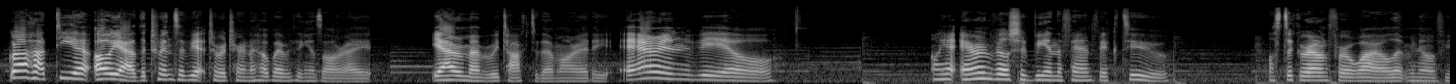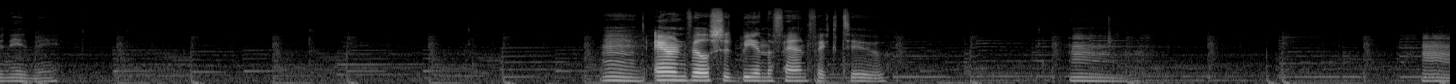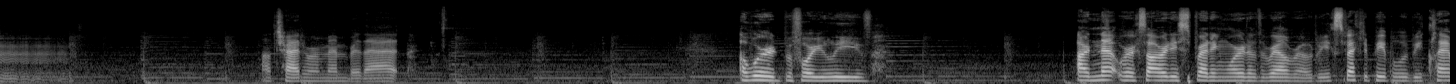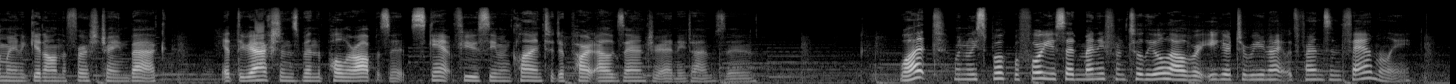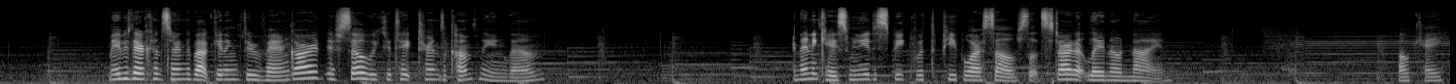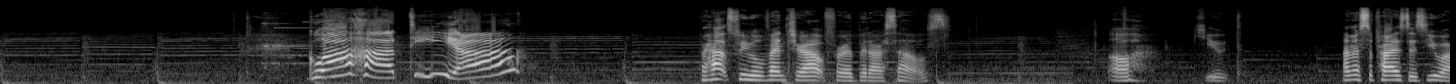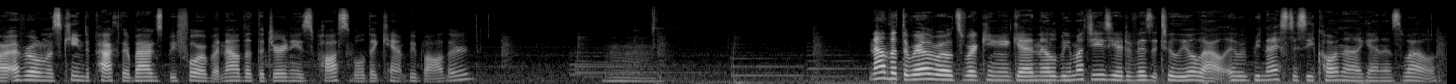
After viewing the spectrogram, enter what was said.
G'raha Tia. Oh yeah, the twins have yet to return. I hope everything is alright. Yeah, I remember we talked to them already. Erenville. Oh yeah, Erenville should be in the fanfic too. I'll stick around for a while. Let me know if you need me. Hmm, Erenville should be in the fanfic too. Hmm. Hmm. I'll try to remember that. A word before you leave. Our network's already spreading word of the railroad. We expected people would be clamoring to get on the first train back. Yet the reaction's been the polar opposite. Scant few seem inclined to depart Alexandria anytime soon. What? When we spoke before, you said many from Tuliyollal were eager to reunite with friends and family. Maybe they're concerned about getting through Vanguard? If so, we could take turns accompanying them. In any case, we need to speak with the people ourselves. Let's start at Lano 9. Okay. G'raha Tia! Perhaps we will venture out for a bit ourselves. Oh, cute. I'm as surprised as you are. Everyone was keen to pack their bags before, but now that the journey is possible, they can't be bothered. Hmm. Now that the railroad's working again, it'll be much easier to visit Tuliyollal. It would be nice to see Koana again as well.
